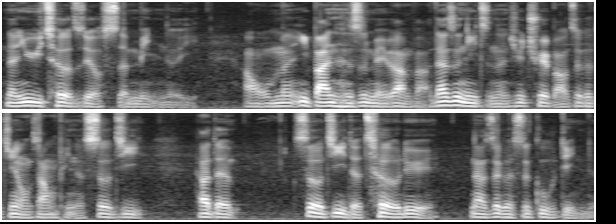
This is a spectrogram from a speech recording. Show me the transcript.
能预测只有神明而已。啊，我们一般人是没办法，但是你只能去确保这个金融商品的设计，它的设计的策略，那这个是固定的。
